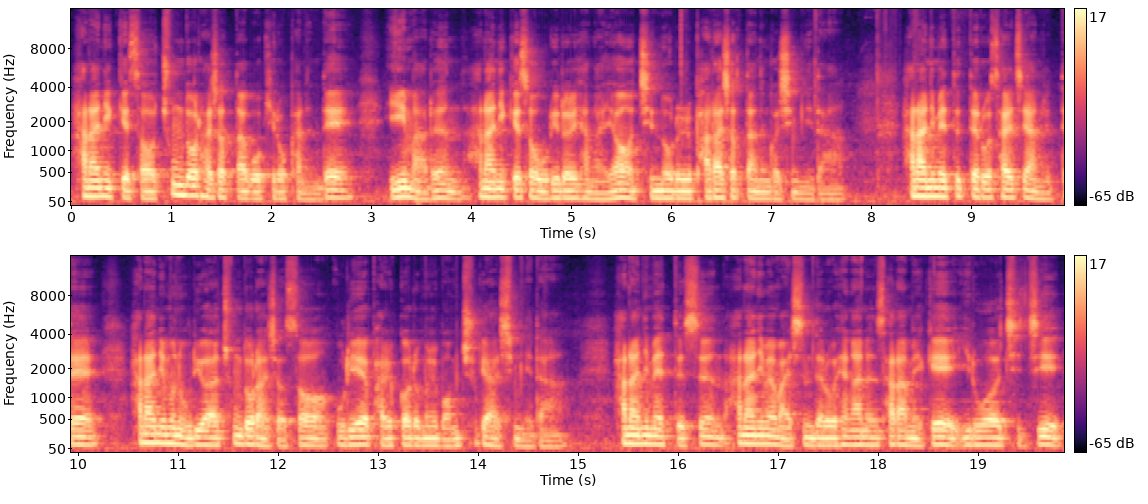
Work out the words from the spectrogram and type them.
하나님께서 충돌하셨다고 기록하는데 이 말은 하나님께서 우리를 향하여 진노를 바라셨다는 것입니다. 하나님의 뜻대로 살지 않을 때 하나님은 우리와 충돌하셔서 우리의 발걸음을 멈추게 하십니다. 하나님의 뜻은 하나님의 말씀대로 행하는 사람에게 이루어지지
